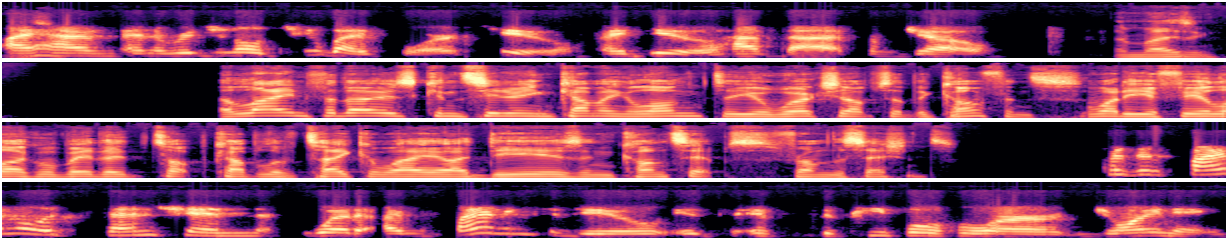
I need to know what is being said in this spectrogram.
I have an original two by four too. I do have that from Joe. Amazing. Elaine, for those considering coming along to your workshops at the conference, what do you feel like will be the top couple of takeaway ideas and concepts from the sessions? For the spinal extension, what I'm planning to do is if the people who are joining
